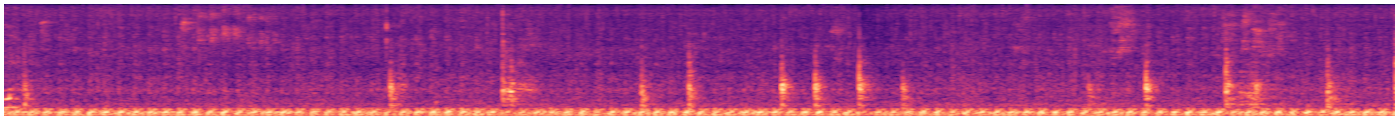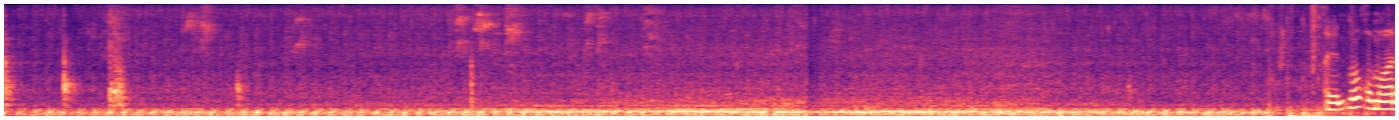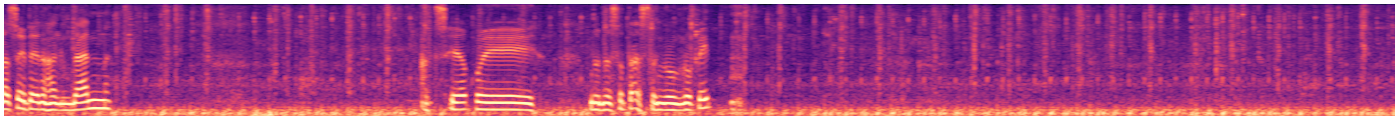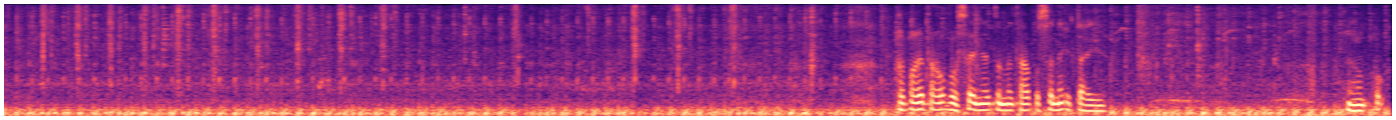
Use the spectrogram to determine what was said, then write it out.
Ayun po, kumuha na sa tayo ng hagdan. At siya po eh, doon sa taas ng gugupit. Papakita ko po sa inyo ito natapos na itay. Ayan po.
